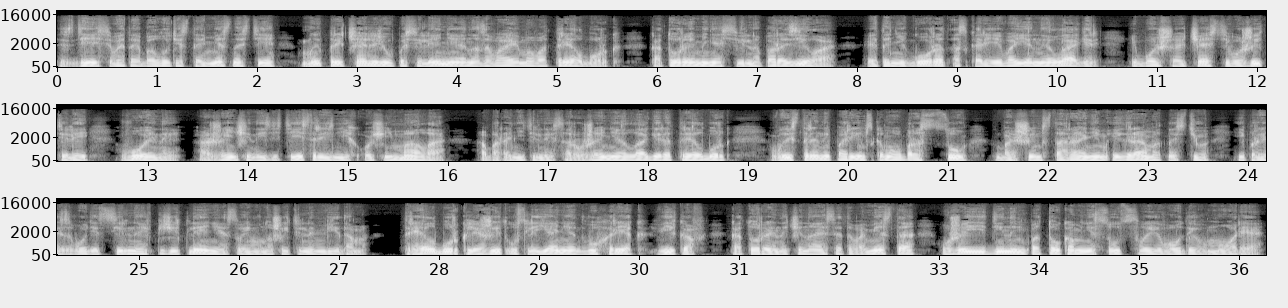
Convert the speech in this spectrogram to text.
Здесь, в этой болотистой местности, мы причалили у поселения, называемого Трелбург, которое меня сильно поразило. Это не город, а скорее военный лагерь, и большая часть его жителей — воины, а женщин и детей среди них очень мало. Оборонительные сооружения лагеря Трелбург выстроены по римскому образцу с большим старанием и грамотностью и производят сильное впечатление своим внушительным видом. Трелбург лежит у слияния двух рек, Виков, которые, начиная с этого места, уже единым потоком несут свои воды в море.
